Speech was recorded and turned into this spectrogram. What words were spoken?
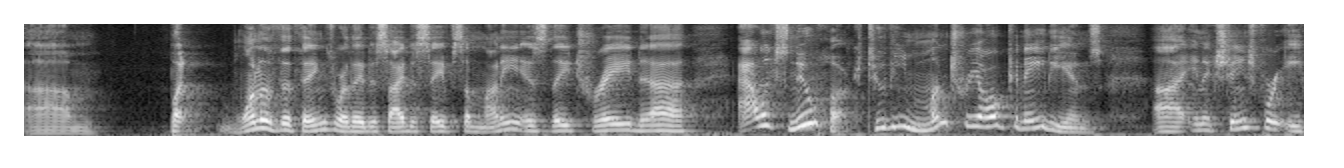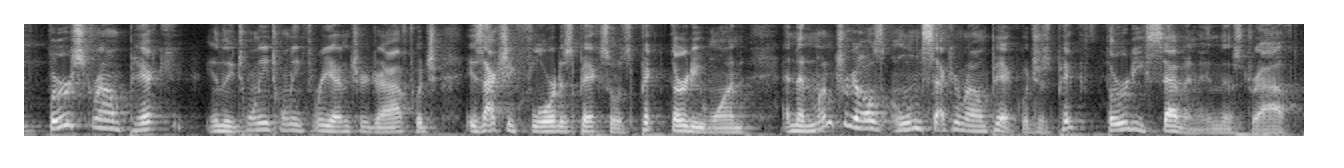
Um, but one of the things where they decide to save some money is they trade uh, Alex Newhook to the Montreal Canadiens uh, in exchange for a first round pick in the 2023 entry draft, which is actually Florida's pick, so it's pick 31, and then Montreal's own second round pick, which is pick 37 in this draft.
